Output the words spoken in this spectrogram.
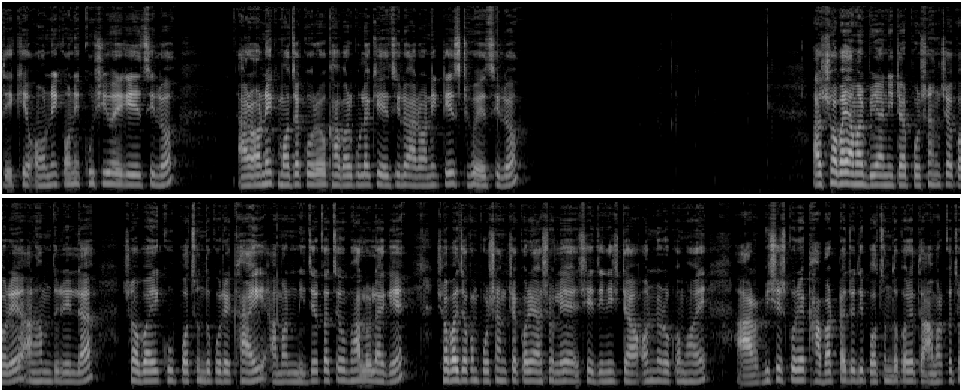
দেখে অনেক অনেক খুশি হয়ে গিয়েছিল। আর অনেক মজা করেও খাবারগুলো খেয়েছিল আর অনেক টেস্ট হয়েছিল। আর সবাই আমার বিরিয়ানিটার প্রশংসা করে, আলহামদুলিল্লাহ। সবাই খুব পছন্দ করে খাই, আমার নিজের কাছেও ভালো লাগে। সবাই যখন প্রশংসা করে আসলে সেই জিনিসটা অন্যরকম হয়। আর বিশেষ করে খাবারটা যদি পছন্দ করে, তো আমার কাছে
